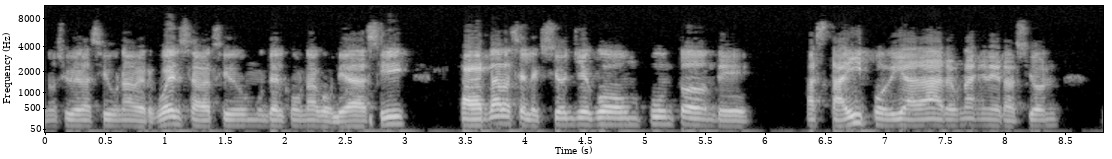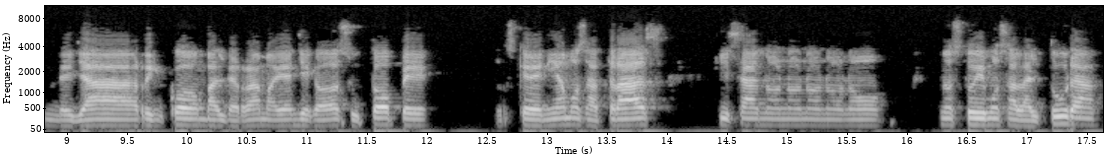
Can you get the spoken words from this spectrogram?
No se hubiera sido una vergüenza haber sido un mundial con una goleada así. La verdad, la selección llegó a un punto donde hasta ahí podía dar una generación de ya Rincón, Valderrama habían llegado a su tope, los que veníamos atrás quizá no, no, no, no, no, no estuvimos a la altura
